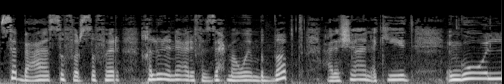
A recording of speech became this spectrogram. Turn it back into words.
سبعة صفر صفر. خلونا نعرف الزحمة وين بالضبط علشان أكيد نقول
